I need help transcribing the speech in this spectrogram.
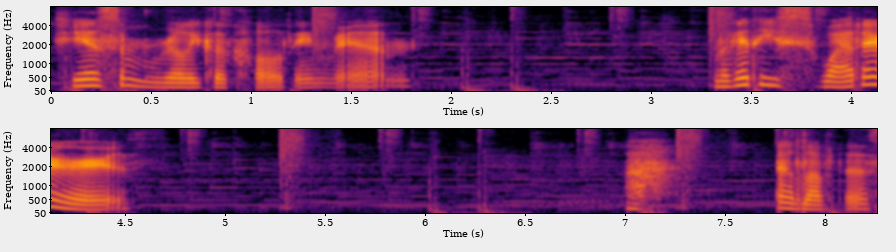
She has some really good clothing, man. Look at these sweaters. I love this.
